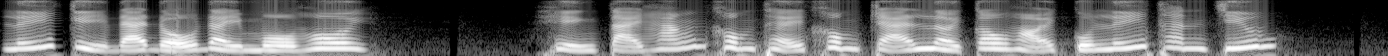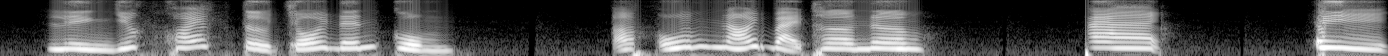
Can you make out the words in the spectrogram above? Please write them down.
Lý Kỳ đã đổ đầy mồ hôi. Hiện tại hắn không thể không trả lời câu hỏi của Lý Thanh Chiếu. Liền dứt khoát từ chối đến cùng. Ấp úng nói bài thơ nơn. A. I.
